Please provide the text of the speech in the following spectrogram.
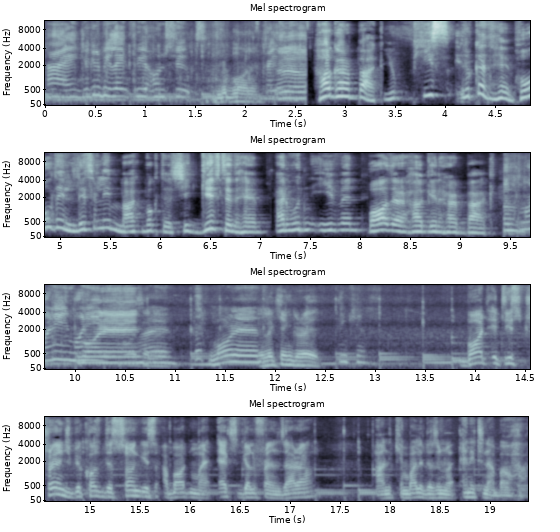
Hi, you're gonna be late for your own shoot. Good morning. Hug her back. You piece. Look at him holding literally MacBook that she gifted him and wouldn't even bother hugging her back. Morning, morning. Morning. Good morning. Looking great. Thank you. But it is strange because the song is about my ex-girlfriend Zara and Kimbali doesn't know anything about her.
